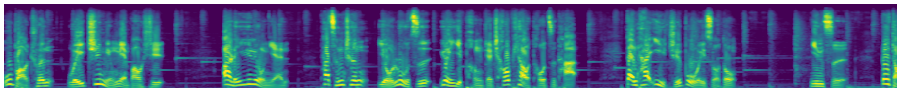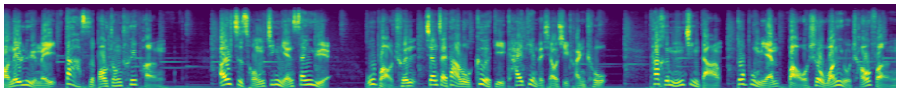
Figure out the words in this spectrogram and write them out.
吴宝春为知名面包师，二零一六年，他曾称有路资愿意捧着钞票投资他，但他一直不为所动，因此被岛内绿媒大肆包装吹捧。而自从今年三月，吴宝春将在大陆各地开店的消息传出，他和民进党都不免饱受网友嘲讽。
